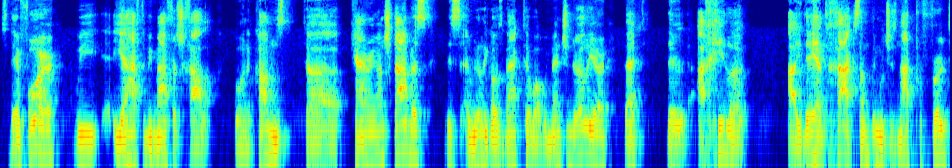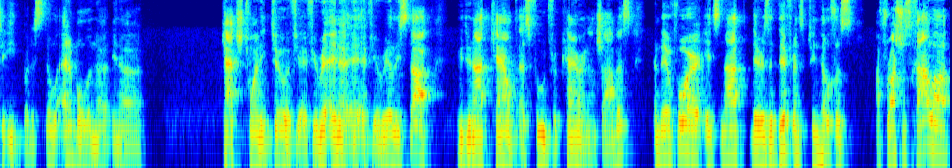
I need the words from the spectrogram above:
So therefore, we you have to be mafresh challah. But when it comes to carrying on Shabbos, this really goes back to what we mentioned earlier that the achila had chak, something which is not preferred to eat but is still edible in a in a catch 22 if you if you're in a, if you're really stuck we do not count as food for carrying on Shabbos. And therefore it's not there's a difference between hilchas afrashas chala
